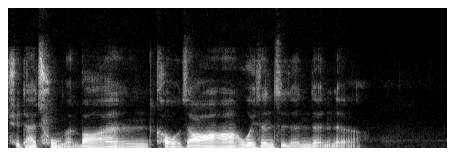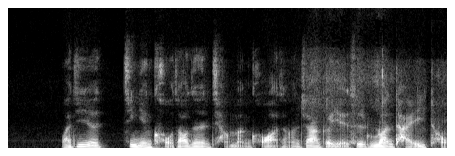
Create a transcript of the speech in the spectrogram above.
取代出门，包含口罩啊、卫生纸等等的。我还记得今年口罩真的抢蛮夸张，价格也是乱抬一通，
